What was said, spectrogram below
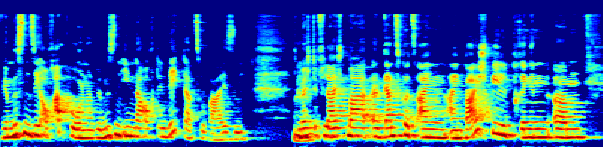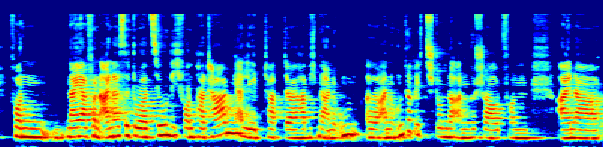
wir müssen sie auch abholen und wir müssen ihnen da auch den Weg dazu weisen. Ich mhm. möchte vielleicht mal äh, ganz kurz ein, ein Beispiel bringen ähm, von, naja, von einer Situation, die ich vor ein paar Tagen erlebt habe. Da habe ich mir eine, um, äh, eine Unterrichtsstunde angeschaut von einer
